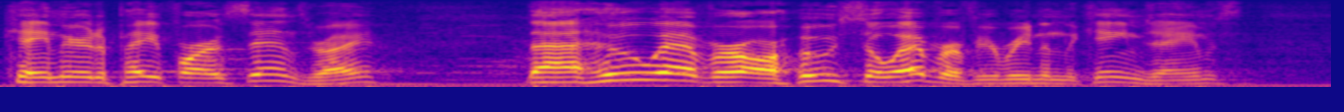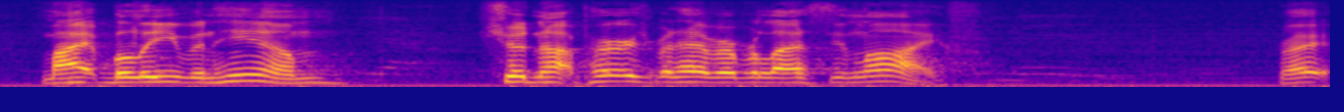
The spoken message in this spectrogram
came here to pay for our sins, right? That whoever or whosoever, if you're reading the King James, might believe in him should not perish but have everlasting life. Right?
